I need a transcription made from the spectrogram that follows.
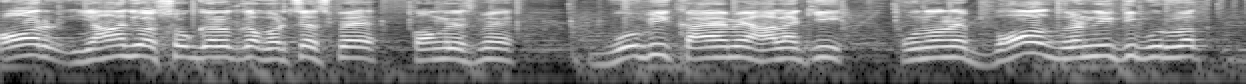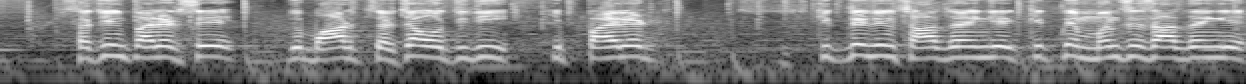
और यहाँ जो अशोक गहलोत का वर्चस्व है कांग्रेस में, वो भी कायम है। हालाँकि उन्होंने बहुत रणनीतिपूर्वक सचिन पायलट से जो बाहर चर्चा होती थी कि पायलट कितने दिन साथ रहेंगे, कितने मन से साथ रहेंगे,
